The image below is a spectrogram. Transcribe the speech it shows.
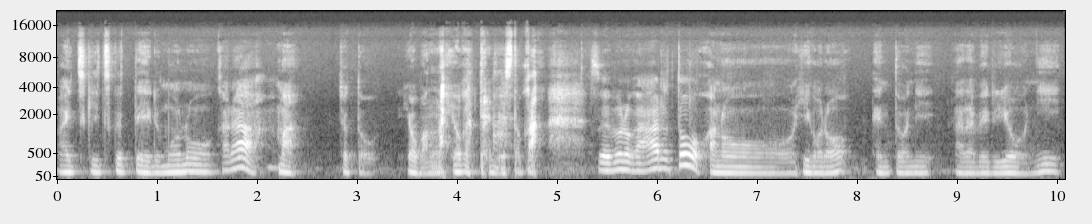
毎月作っているものから、まあ、ちょっと評判が良かったりですとか、そういうものがあると、あの、日頃、店頭に並べるように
